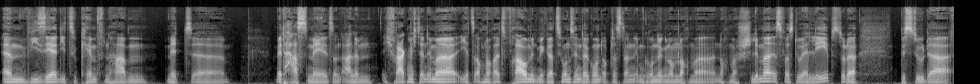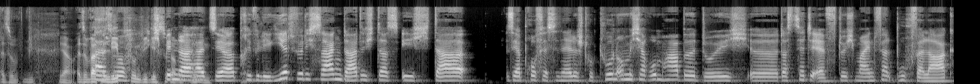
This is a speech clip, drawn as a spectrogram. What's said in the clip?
ähm, wie sehr die zu kämpfen haben mit, äh, mit Hassmails und allem. Ich frage mich dann immer, jetzt auch noch als Frau mit Migrationshintergrund, ob das dann im Grunde genommen noch mal, noch mal schlimmer ist, was du erlebst oder bist du da, also wie, ja, also was also, erlebst du und wie gehst du damit um? Ich bin da halt sehr privilegiert, würde ich sagen, dadurch, dass ich da sehr professionelle Strukturen um mich herum habe, durch äh, das ZDF, durch meinen Ver Buchverlag,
